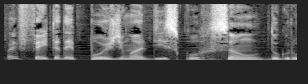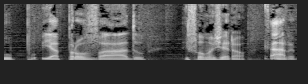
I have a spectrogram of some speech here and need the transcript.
foi feita depois de uma discussão do grupo e aprovado de forma geral. Cara,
